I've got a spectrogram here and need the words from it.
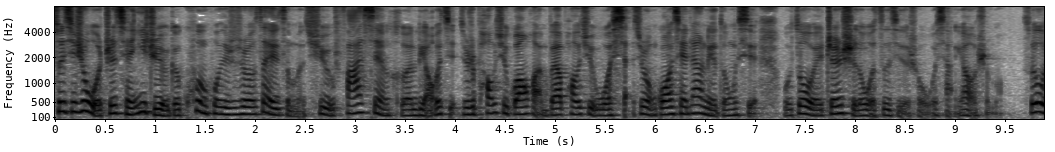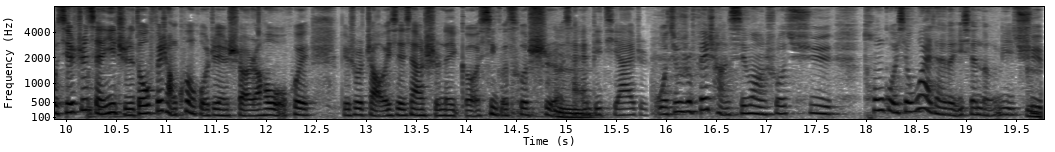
所以其实我之前一直有一个困惑，就是说在于怎么去发现和了解，就是抛去光环，不要抛去我想这种光鲜亮丽的东西，我作为真实的我自己的时候，我想要什么。所以我其实之前一直都非常困惑这件事儿，然后我会比如说找一些像是那个性格测试，像 MBTI 这种，我就是非常希望说去通过一些外在的一些能力去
